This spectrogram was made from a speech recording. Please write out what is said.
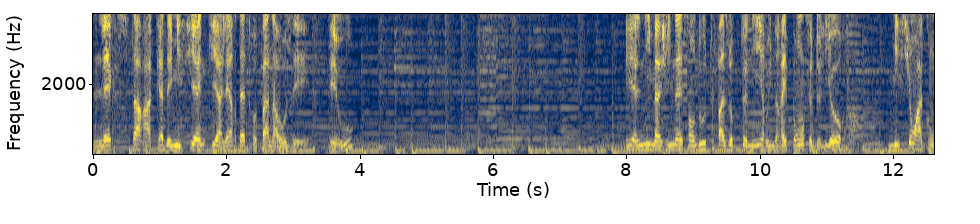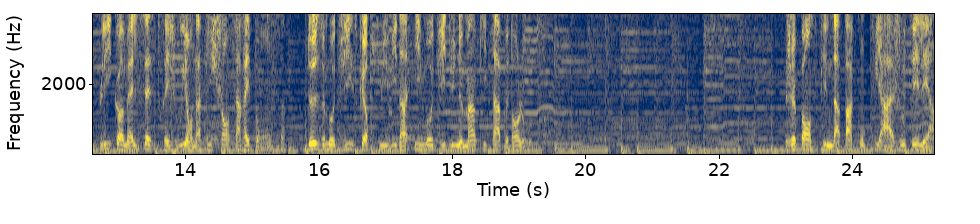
L'ex-star académicienne qui a l'air d'être fan a osé, t'es où? Et elle n'imaginait sans doute pas obtenir une réponse de Liora. Mission accomplie comme elle s'est réjouie en affichant sa réponse, deux emojis cœur suivis d'un emoji d'une main qui tape dans l'autre. Je pense qu'il n'a pas compris à ajouter Léa,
